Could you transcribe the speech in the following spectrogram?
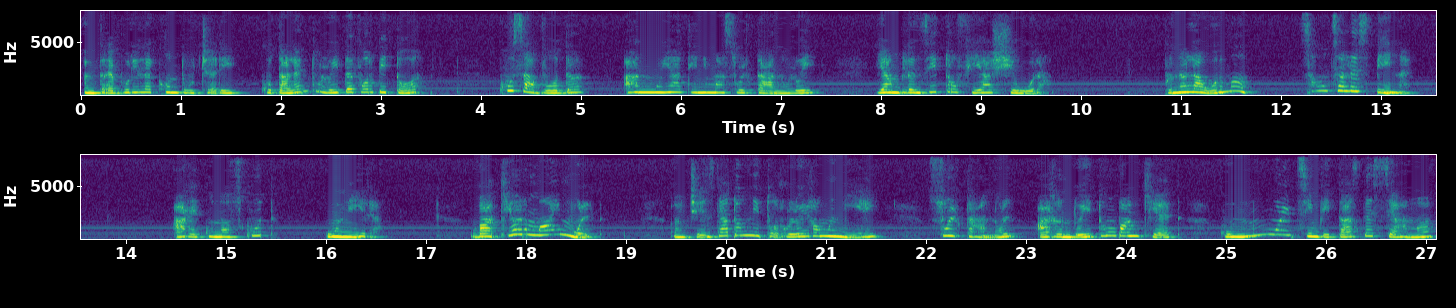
întreburile conducerii, cu talentul lui de vorbitor, Cuza Vodă a înmuiat inima sultanului, i-a îmblânzit trufia și ura. Până la urmă s-au înțeles bine. A recunoscut unirea. Ba chiar mai mult, în cinstea domnitorului României, sultanul a rânduit un banchet cu mulți invitați de seamă,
